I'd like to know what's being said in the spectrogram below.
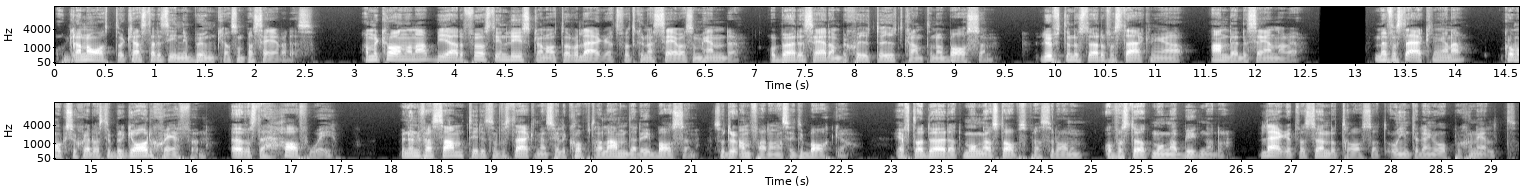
och granater kastades in i bunkrar som passerades. Amerikanerna begärde först in lysgranater över lägret för att kunna se vad som hände och började sedan beskjuta utkanten av basen. Luftunderstöd och förstärkningar anlände senare. Med förstärkningarna kom också självaste brigadchefen, överste Halfway. Men ungefär samtidigt som förstärkningarnas helikoptrar landade i basen så drog anfallarna sig tillbaka. Efter att ha dödat många av stabspersonalen och förstört många byggnader. Lägret var söndertrasat och inte längre operationellt.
